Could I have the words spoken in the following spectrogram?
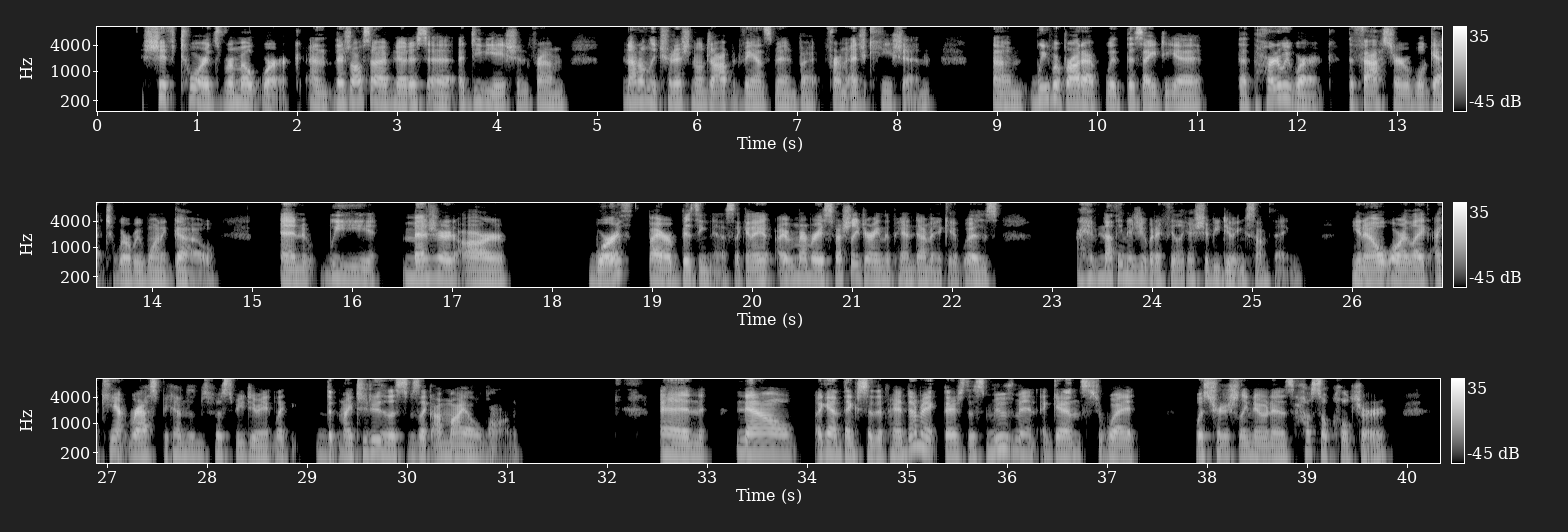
shift towards remote work. And there's also, I've noticed a, a deviation from not only traditional job advancement, but from education. Um, we were brought up with this idea that the harder we work, the faster we'll get to where we want to go. And we measured our worth by our busyness. Like, and I, I remember, especially during the pandemic, it was, I have nothing to do, but I feel like I should be doing something you know, or like I can't rest because I'm supposed to be doing like the, my to do list was like a mile long. And now, again, thanks to the pandemic, there's this movement against what was traditionally known as hustle culture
